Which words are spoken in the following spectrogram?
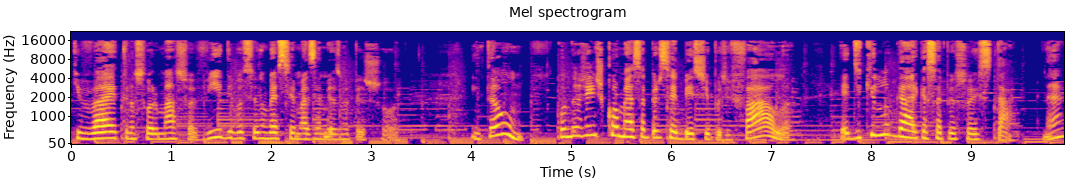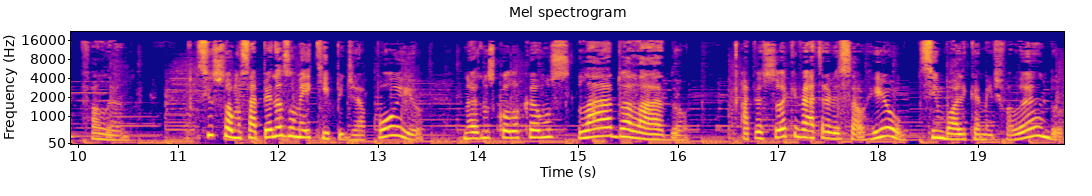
que vai transformar a sua vida e você não vai ser mais a mesma pessoa. Então, quando a gente começa a perceber esse tipo de fala, é de que lugar que essa pessoa está, né, falando. Se somos apenas uma equipe de apoio, nós nos colocamos lado a lado. A pessoa que vai atravessar o rio, simbolicamente falando,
